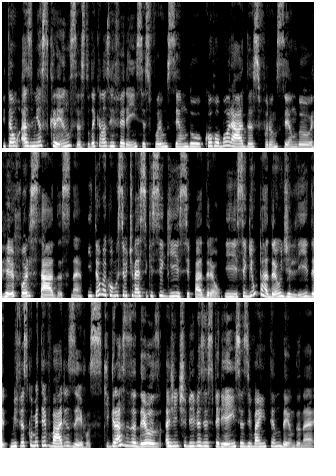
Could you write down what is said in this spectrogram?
Então, as minhas crenças, todas aquelas referências foram sendo corroboradas, foram sendo reforçadas, né? Então, é como se eu tivesse que seguir esse padrão. E seguir um padrão de líder me fez cometer vários erros, que graças a Deus a gente vive as experiências e vai entendendo, né?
